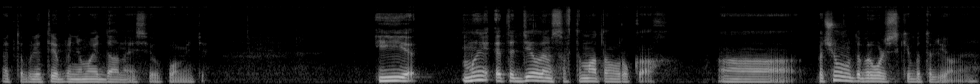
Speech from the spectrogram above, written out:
Это были требования Майдана, если вы помните. И мы это делаем с автоматом в руках. А, Почему мы добровольческие батальоны?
